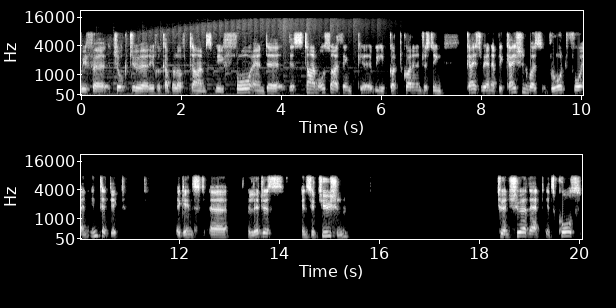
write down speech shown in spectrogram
We've uh, talked to uh, a couple of times before, and uh, this time also I think uh, we got quite an interesting case where an application was brought for an interdict against a religious institution to ensure that its calls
